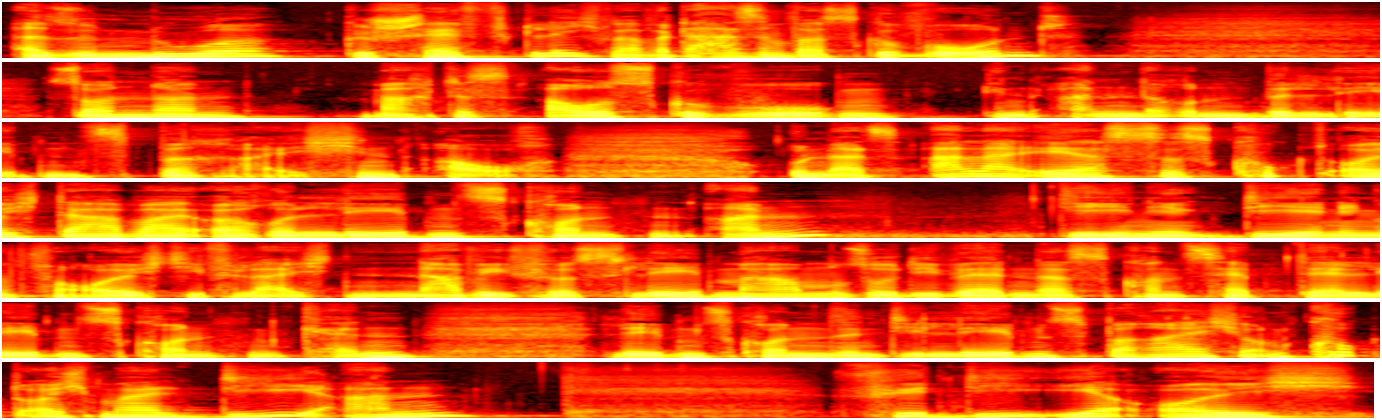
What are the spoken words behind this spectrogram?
also nur geschäftlich, weil wir da sind was gewohnt, sondern macht es ausgewogen in anderen Belebensbereichen auch. Und als allererstes guckt euch dabei eure Lebenskonten an. Diejenigen, diejenigen von euch, die vielleicht ein Navi fürs Leben haben und so, die werden das Konzept der Lebenskonten kennen. Lebenskonten sind die Lebensbereiche und guckt euch mal die an, für die ihr euch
